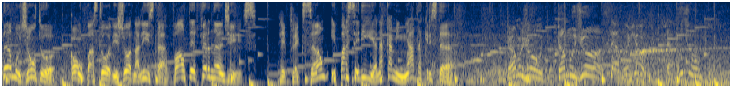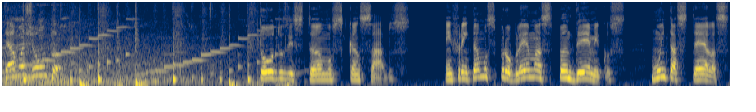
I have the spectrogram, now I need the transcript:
Tamo junto com o pastor e jornalista Walter Fernandes. Reflexão e parceria na caminhada cristã. Tamo junto, tamo junto, tamo junto, tamo junto, tamo junto. Todos estamos cansados. Enfrentamos problemas pandêmicos, muitas telas,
